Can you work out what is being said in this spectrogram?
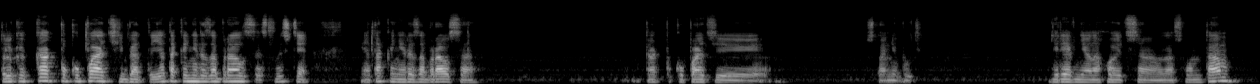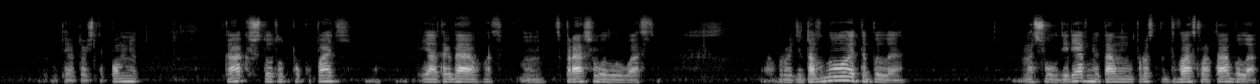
Только как покупать, ребята? Я так и не разобрался, слышите? Я так и не разобрался, как покупать э, что-нибудь. Деревня находится у нас вон там. Это я точно помню. Как, что тут покупать? Я тогда вас спрашивал у вас. Вроде давно это было. Нашел деревню, там просто два слота было.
